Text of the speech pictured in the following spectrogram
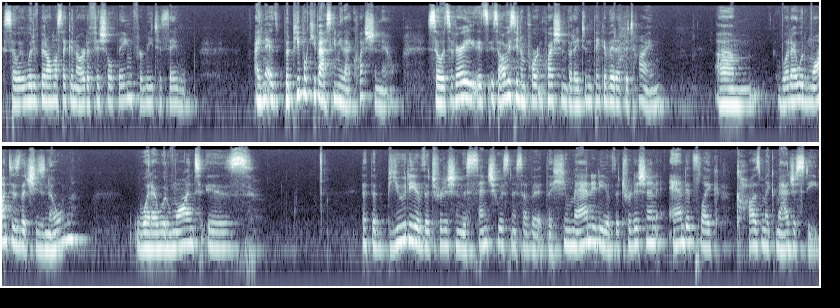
so it would have been almost like an artificial thing for me to say, I but people keep asking me that question now. So it's a very, it's, it's obviously an important question, but I didn't think of it at the time. Um, what I would want is that she's known. What I would want is that the beauty of the tradition, the sensuousness of it, the humanity of the tradition, and its like cosmic majesty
